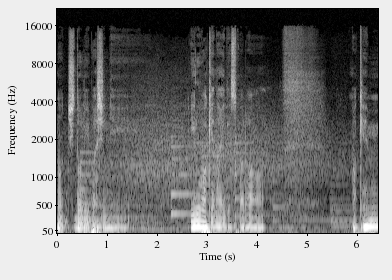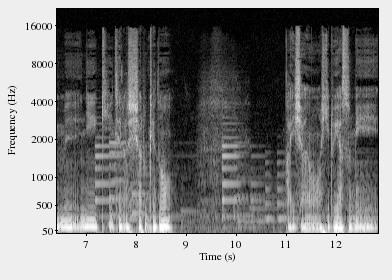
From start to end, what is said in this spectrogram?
の千鳥橋にいるわけないですから、まあ、懸命に聞いてらっしゃるけど会社の昼休み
